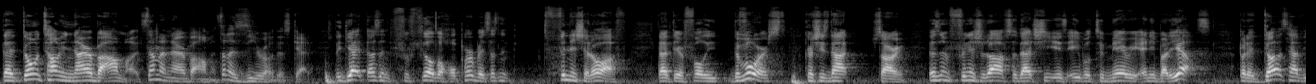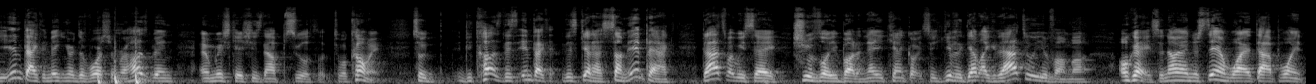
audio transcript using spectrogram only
that don't tell me nair ba'ama. It's not a nair ba'ama. It's not a zero, this get. The get doesn't fulfill the whole purpose, doesn't finish it off that they're fully divorced because she's not, sorry, doesn't finish it off so that she is able to marry anybody else. But it does have the impact of making her divorce from her husband, in which case she's now pursued to a Kohen. So because this impact, this get has some impact, that's why we say, shuv lo yibada. Now you can't go, so you give the get like that to a yavama. Okay, so now I understand why at that point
